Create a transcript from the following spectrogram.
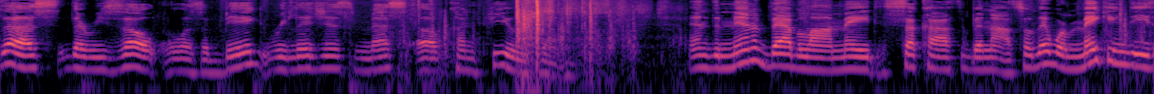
Thus, the result was a big religious mess of confusion. And the men of Babylon made Succoth Benoth. So they were making these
